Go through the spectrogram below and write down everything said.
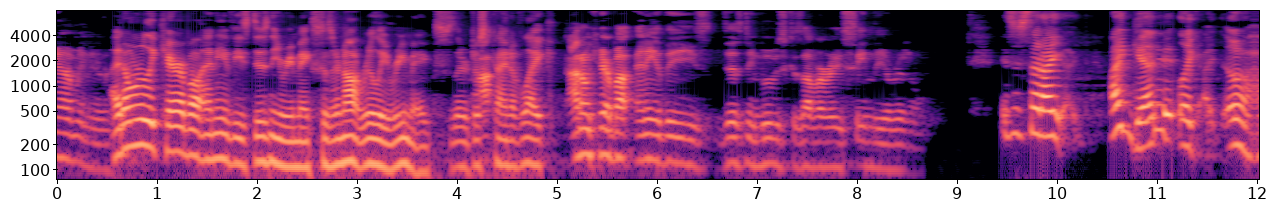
Yeah, me neither. I don't really care about any of these Disney remakes because they're not really remakes. They're just I- kind of like. I don't care about any of these Disney movies because I've already seen the original. It's just that I I get it. Like, I, ugh,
